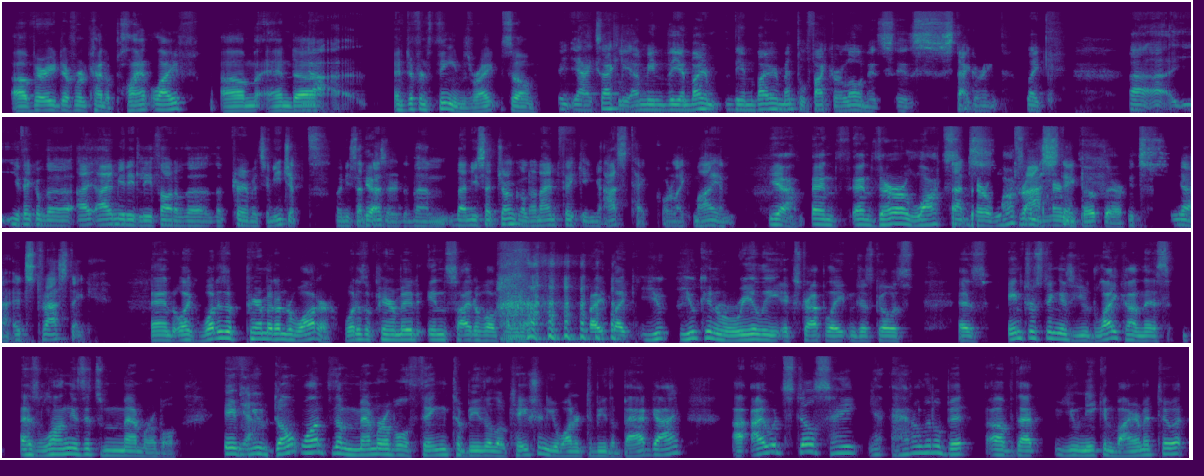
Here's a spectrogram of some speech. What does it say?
a very different kind of plant life um and uh yeah, and different themes right so yeah, exactly. I mean, the environment, the environmental factor alone is is staggering. Like, uh, you think of the, I, I immediately thought of the the pyramids in Egypt when you said Yeah. desert, and then then you said jungle, and I'm thinking Aztec or like Mayan. Yeah and and there are lots That's there are lots drastic. of out there It's yeah, it's drastic. and like what is a pyramid underwater what is a pyramid inside a volcano right like you you can really extrapolate and just go as as interesting as you'd like on this as long as it's memorable if Yeah. you don't want the memorable thing to be the location you want it to be the bad guy I i would still say yeah, add a little bit of that unique environment to it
